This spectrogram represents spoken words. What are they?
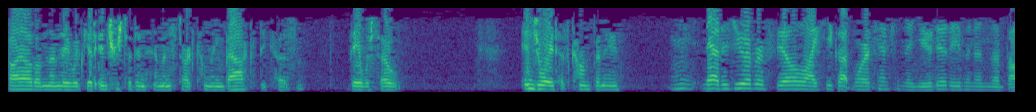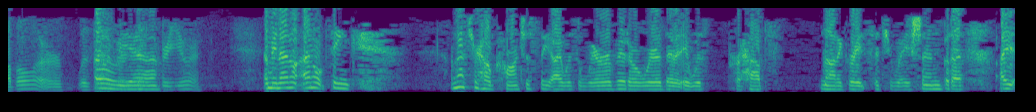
child, and then they would get interested in him and start coming back because they were so enjoyed his company. Mm, Now, did you ever feel like he got more attention than you did, even in the bubble, or was that Oh, yeah. for you? Or? I mean, I don't, I don't think, I'm not sure how consciously I was aware of it or aware that it was perhaps not a great situation, but I, I,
